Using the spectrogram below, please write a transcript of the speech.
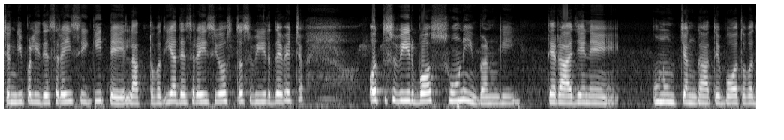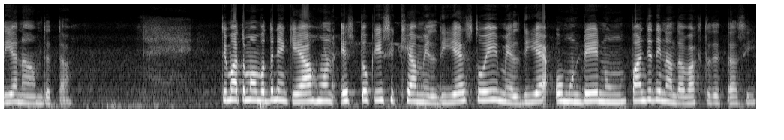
ਚੰਗੀ ਭਲੀ ਦਿਸ ਰਹੀ ਸੀਗੀ ਤੇ ਲੱਤ ਵਧੀਆ ਦਿਸ ਰਹੀ ਸੀ। ਉਸ ਤਸਵੀਰ ਦੇ ਵਿੱਚ ਉਹ ਤਸਵੀਰ ਬਹੁਤ ਸੋਹਣੀ ਬਣ ਗਈ ਤੇ ਰਾਜੇ ਨੇ ਉਹਨੂੰ ਚੰਗਾ ਤੇ ਬਹੁਤ ਵਧੀਆ ਨਾਮ ਦਿੱਤਾ। ਤੇ ਮਹਾਤਮਾ ਬੁੱਧ ਨੇ ਕਿਹਾ, ਹੁਣ ਇਸ ਤੋਂ ਕੀ ਸਿੱਖਿਆ ਮਿਲਦੀ ਹੈ? ਇਸ ਤੋਂ ਇਹ ਮਿਲਦੀ ਹੈ, ਉਹ ਮੁੰਡੇ ਨੂੰ 5 ਦਿਨਾਂ ਦਾ ਵਕਤ ਦਿੱਤਾ ਸੀ।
